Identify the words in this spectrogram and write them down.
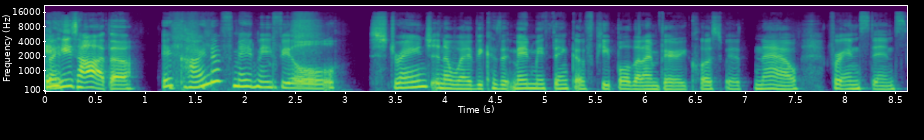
But It- he's hot though. It kind of made me feel strange in a way because it made me think of people that I'm very close with now. For instance,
